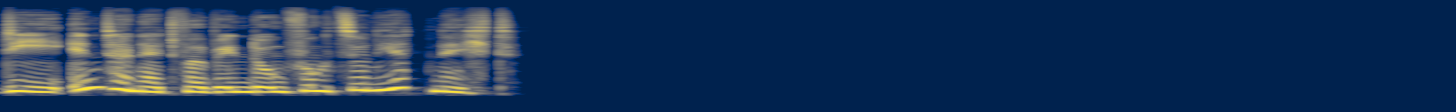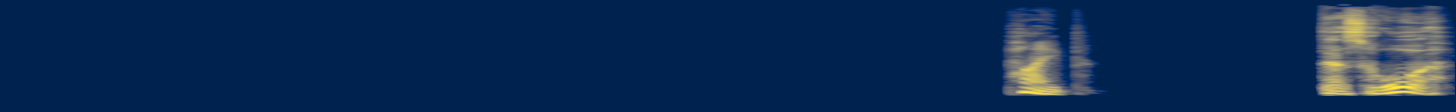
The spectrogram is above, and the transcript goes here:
Die Internetverbindung funktioniert nicht. Pipe. Das Rohr.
